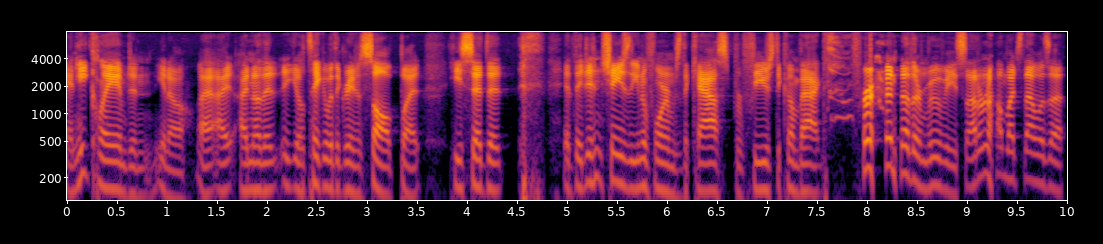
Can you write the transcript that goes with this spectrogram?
And he claimed, and you know, I I, I know that you'll take it with a grain of salt, but he said that if they didn't change the uniforms, the cast refused to come back for another movie. So I don't know how much that was a,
